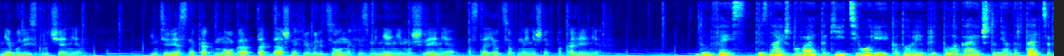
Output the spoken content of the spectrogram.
не были исключением. Интересно, как много от тогдашних революционных изменений мышления остается в нынешних поколениях. Дунфейс, ты знаешь, бывают такие теории, которые предполагают, что неандертальцев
